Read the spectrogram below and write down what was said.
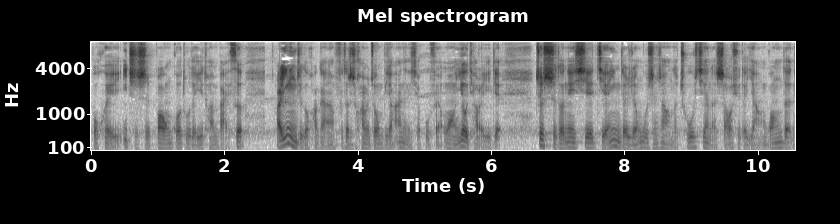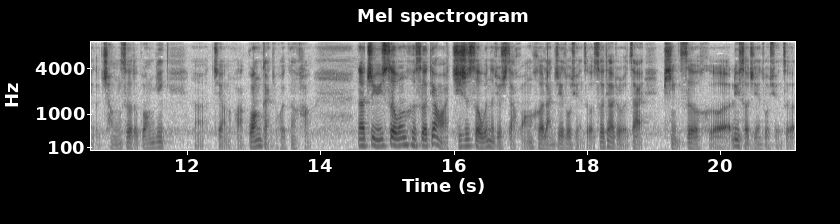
不会一直是曝光过度的一团白色。而阴影这个滑杆啊负责的是画面中比较暗的那些部分，往右调了一点，这使得那些剪影的人物身上呢出现了少许的阳光的那个橙色的光晕啊，这样的话光感就会更好。那至于色温和色调啊，其实色温呢就是在黄和蓝之间做选择，色调就是在品色和绿色之间做选择。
